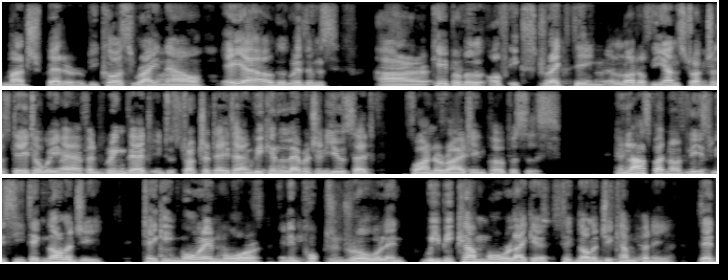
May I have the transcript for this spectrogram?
much better because right now AI algorithms are capable of extracting a lot of the unstructured data we have and bring that into structured data and we can leverage and use that for underwriting purposes. And last but not least, we see technology taking more and more an important role and we become more like a technology company that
